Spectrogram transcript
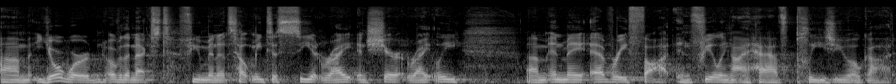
um, your word over the next few minutes? Help me to see it right and share it rightly. Um, and may every thought and feeling I have please you, O oh God.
